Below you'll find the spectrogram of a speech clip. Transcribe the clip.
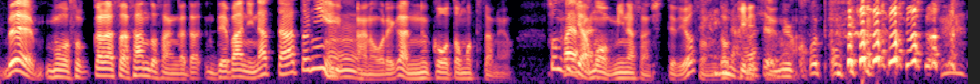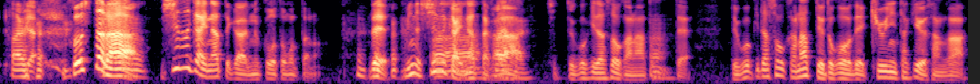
で、もうそっからさ、サンドさんがだ出番になった後に、あの、俺が抜こうと思ってたのよ。その時はもう皆さん知ってるよ、そのドッキリっていうの抜は。こうと思って。は いそしたら、静かになってから抜こうと思ったの。で、みんな静かになったから、ちょっと動き出そうかなと思って。で、動き出そうかなっていうところで、急に竹上さんが、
